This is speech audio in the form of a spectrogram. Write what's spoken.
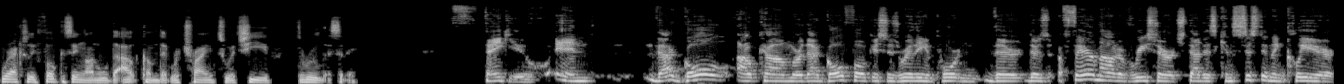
We're actually focusing on the outcome that we're trying to achieve through listening. Thank you. And that goal outcome or that goal focus is really important. There, there's a fair amount of research that is consistent and clear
